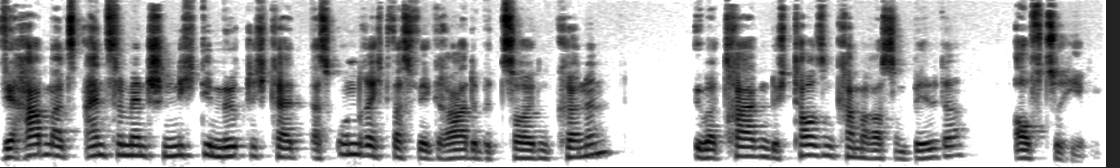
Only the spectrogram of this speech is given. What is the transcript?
Wir haben als Einzelmenschen nicht die Möglichkeit, das Unrecht, was wir gerade bezeugen können, übertragen durch tausend Kameras und Bilder, aufzuheben.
